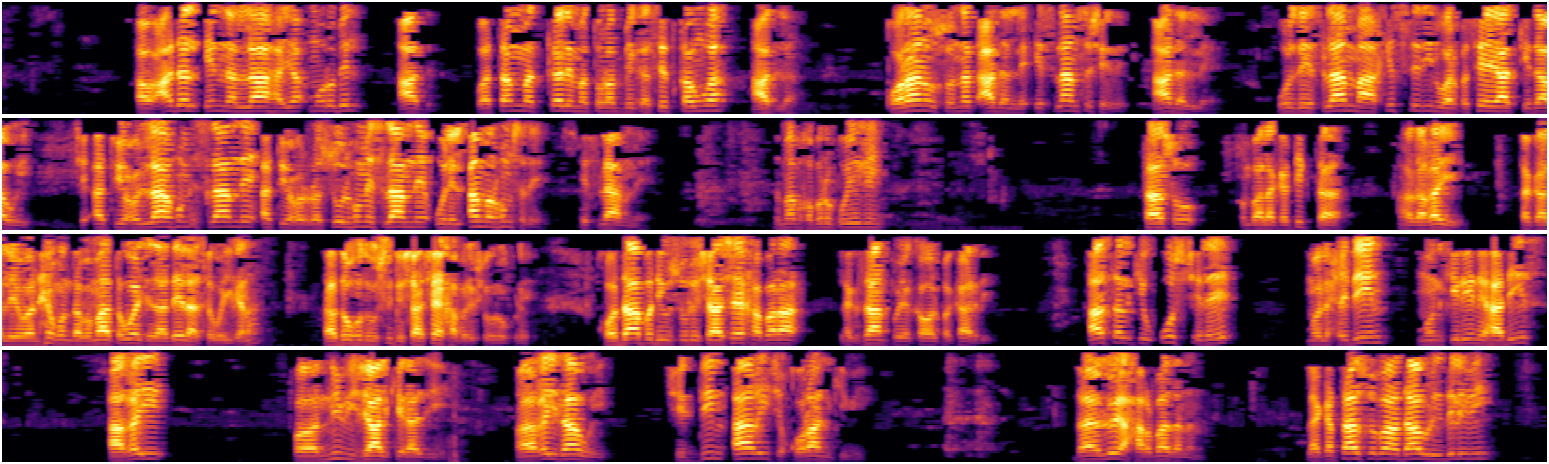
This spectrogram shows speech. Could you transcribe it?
او عدل ان الله یأمر بالعدل وتمت کلمت ربک صدقا وعدلا قران او سنت عدل له اسلام څه شی دی عدل له او د اسلام ماخص دین ورپسې یاد کیدا وی چې اطیع الله هم اسلام دی اطیع الرسول هم اسلام دی اول الامر هم څه دی اسلام دی زما په خبرو پوهیږي تاسو بالاکه ټیک ته دغه تکا لیوانه غونډه به ما ته وای چې دا دی لا سوي کنه دا دوه د اصول شاشه خبره شروع کړي خدا په دې اصول شاشه خبره لګزان په کول پکار دي اصل کې اوس چې دی ملحدین منکرین حدیث هغه په نیوی جال کې راځي هغه دا وی چې دین هغه چې قران کې وی دا لوی حربه ده نن لکه تاسو به دا ورېدلی وی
